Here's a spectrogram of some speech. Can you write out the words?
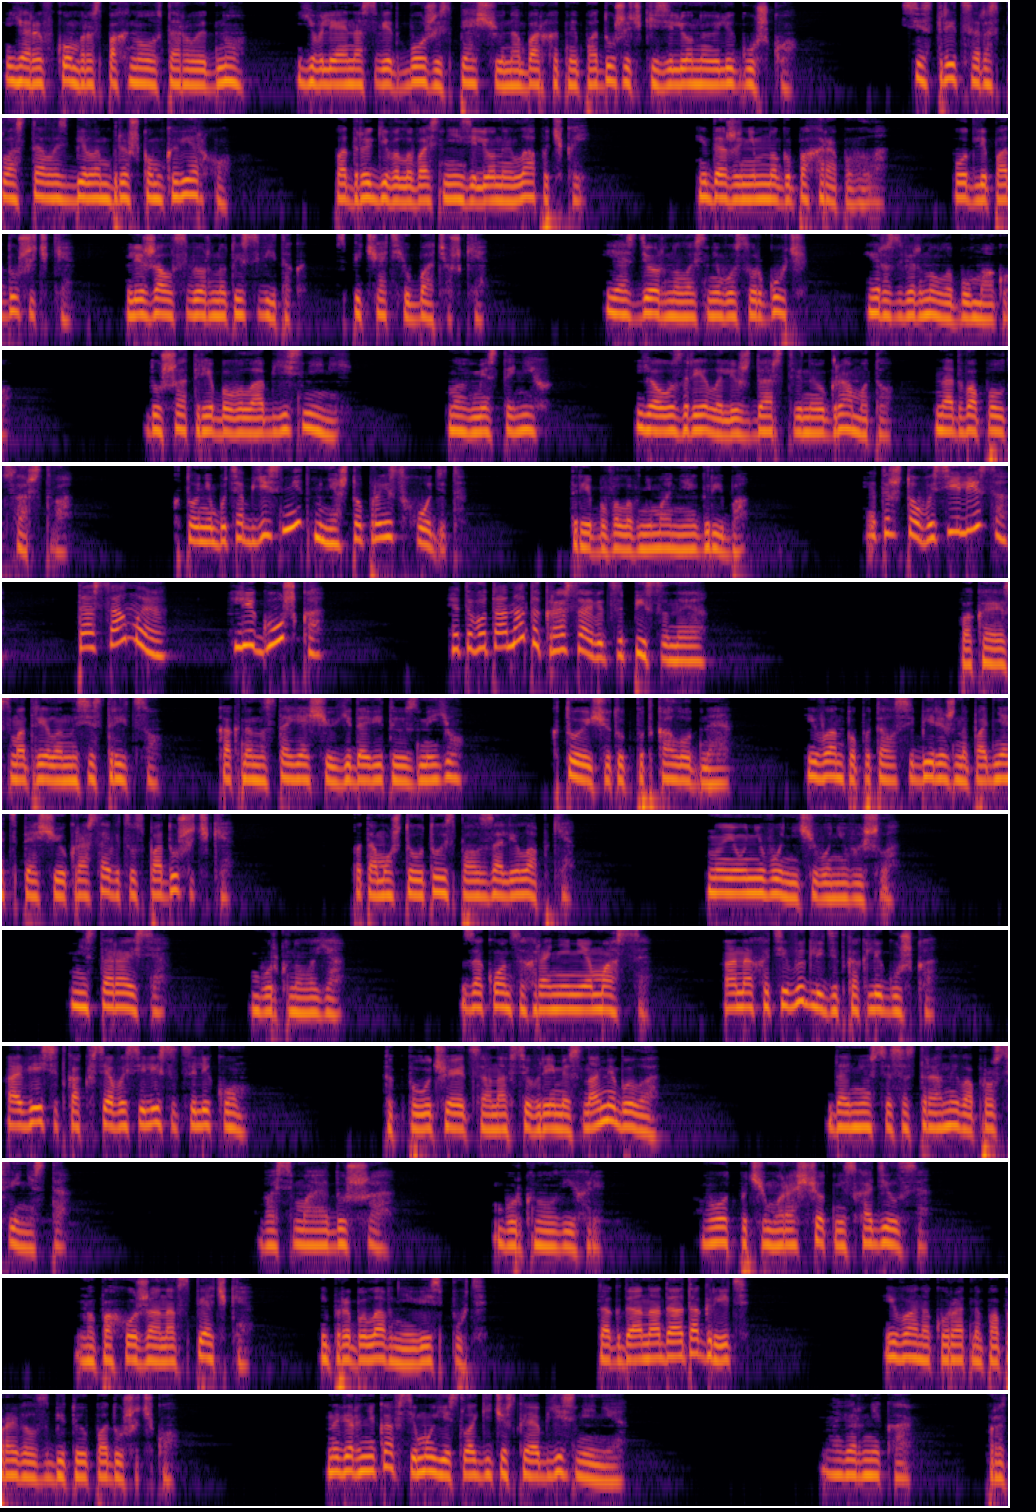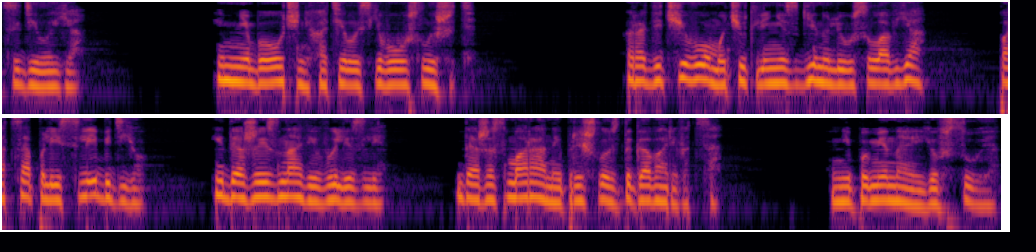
Я рывком распахнула второе дно, являя на свет Божий спящую на бархатной подушечке зеленую лягушку. Сестрица распласталась белым брюшком кверху, подрыгивала во сне зеленой лапочкой и даже немного похрапывала. Подле подушечки лежал свернутый свиток с печатью батюшки. Я сдернула с него сургуч и развернула бумагу. Душа требовала объяснений, но вместо них я узрела лишь дарственную грамоту на два полцарства. «Кто-нибудь объяснит мне, что происходит?» требовала внимания Гриба. «Это что, Василиса? Та самая? Лягушка? Это вот она-то красавица писаная?» Пока я смотрела на сестрицу, как на настоящую ядовитую змею, кто еще тут подколодная, Иван попытался бережно поднять спящую красавицу с подушечки, потому что у той сползали лапки. Но и у него ничего не вышло. «Не старайся», — буркнула я. «Закон сохранения массы. Она хоть и выглядит как лягушка, а весит, как вся Василиса целиком». «Так получается, она все время с нами была?» Донесся со стороны вопрос Финиста. «Восьмая душа», — буркнул Вихрь. Вот почему расчет не сходился. Но, похоже, она в спячке и пробыла в ней весь путь. Тогда надо отогреть. Иван аккуратно поправил сбитую подушечку. Наверняка всему есть логическое объяснение. Наверняка, процедила я. И мне бы очень хотелось его услышать. Ради чего мы чуть ли не сгинули у соловья, подцапались с лебедью и даже из Нави вылезли. Даже с Мараной пришлось договариваться. «Не поминай ее в суе»,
